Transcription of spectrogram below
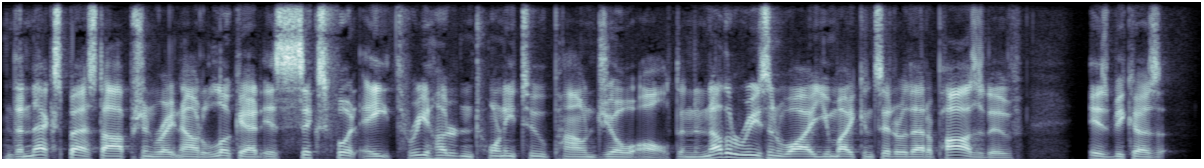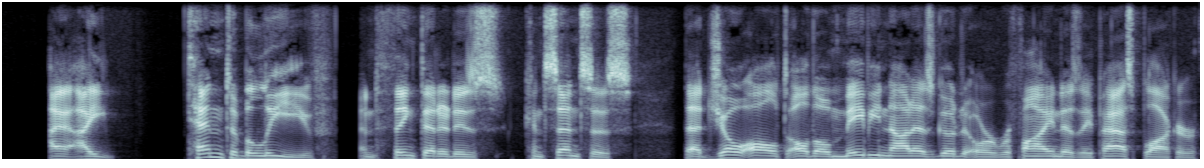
the next best option right now to look at is six foot eight, 322 pound Joe Alt. And another reason why you might consider that a positive is because I, I tend to believe and think that it is consensus that Joe Alt, although maybe not as good or refined as a pass blocker,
